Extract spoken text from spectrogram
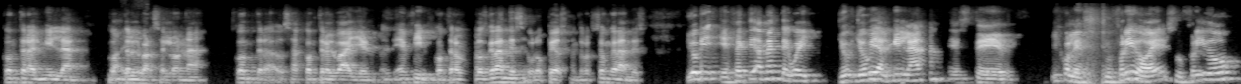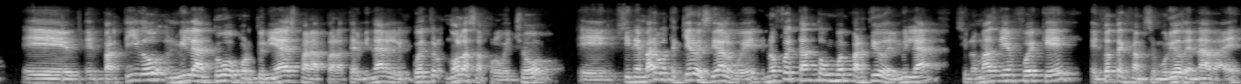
contra el Milan, contra el Barcelona, contra, o sea, contra el Bayern, en fin, contra los grandes europeos, contra los que son grandes. Yo vi, efectivamente, güey, yo, yo vi al Milan, este, híjole, sufrido, ¿eh? Sufrido eh, el partido. El Milan tuvo oportunidades para, para terminar el encuentro, no las aprovechó Eh, sin embargo, te quiero decir algo, ¿eh? No fue tanto un buen partido del Milan, sino más bien fue que el Tottenham se murió de nada, ¿eh?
